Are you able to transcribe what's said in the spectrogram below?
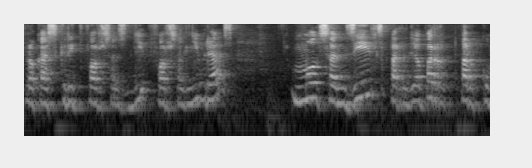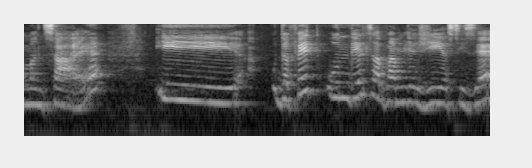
però que ha escrit forces, lli força llibres, molt senzills, per allò per, per començar, eh? I, de fet, un d'ells el vam llegir a sisè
